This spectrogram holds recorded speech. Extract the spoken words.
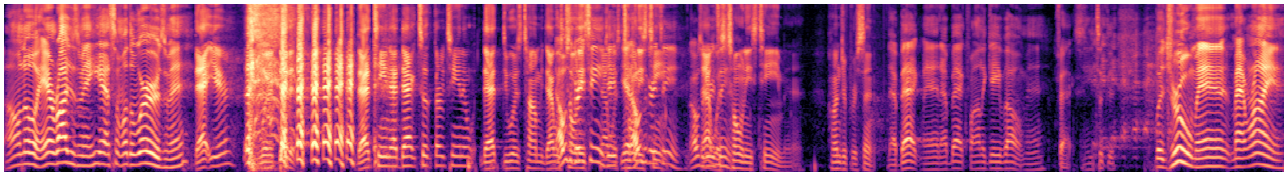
I don't know. Aaron Rodgers, man, he had some other words, man. That year would have did it. that team that Dak took thirteen, and that was Tommy. That was, That was a great Tony's, team, That was Yeah, that was a great team. That was a that was team. Tony's team, man. Hundred percent That back, man. That back finally gave out, man. facts. He took it. But Drew, man, Matt Ryan.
